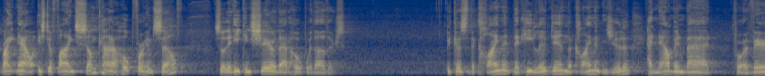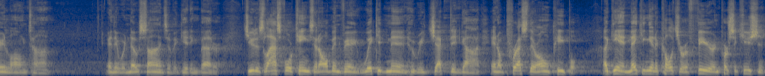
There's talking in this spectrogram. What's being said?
right now is to find some kind of hope for himself so that he can share that hope with others. Because the climate that he lived in, the climate in Judah, had now been bad for a very long time. And there were no signs of it getting better. Judah's last four kings had all been very wicked men who rejected God and oppressed their own people. Again, making it a culture of fear and persecution,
